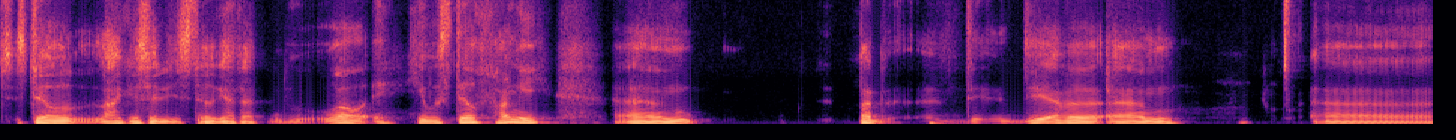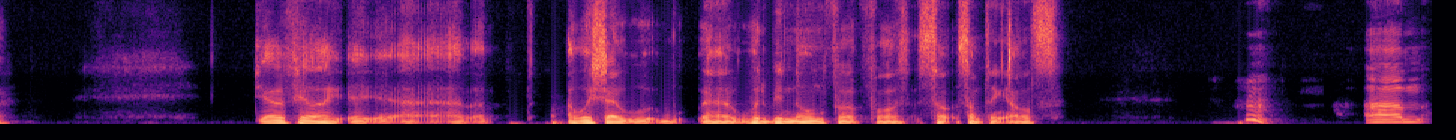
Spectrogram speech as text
still like you said you still get that well he was still funny um but do, do you ever um uh do you ever feel like uh, uh, uh, I wish I w- uh, would have been known for for so, something else? Um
